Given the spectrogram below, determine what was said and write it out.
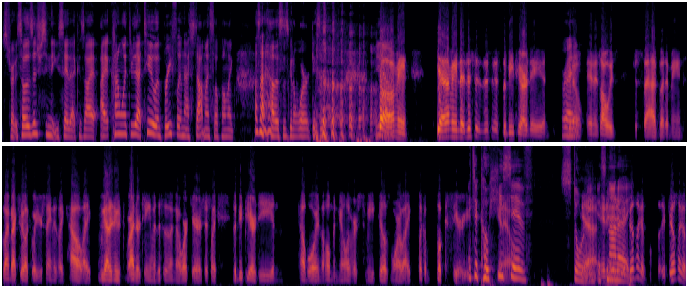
stri- so it was interesting that you say that because i i kind of went through that too and briefly and i stopped myself and i'm like that's not how this is gonna work is it? You Well. I mean, yeah, I mean, this is this is the BPRD, and right you know, and it's always just sad. But I mean, going back to like what you're saying is like how like we got a new writer team, and this isn't going to work here. It's just like the BPRD and Hellboy and the whole Mignolaverse to me feels more like like a book series. it's a cohesive story yeah, it's it, not it, a It feels like a. It feels like a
